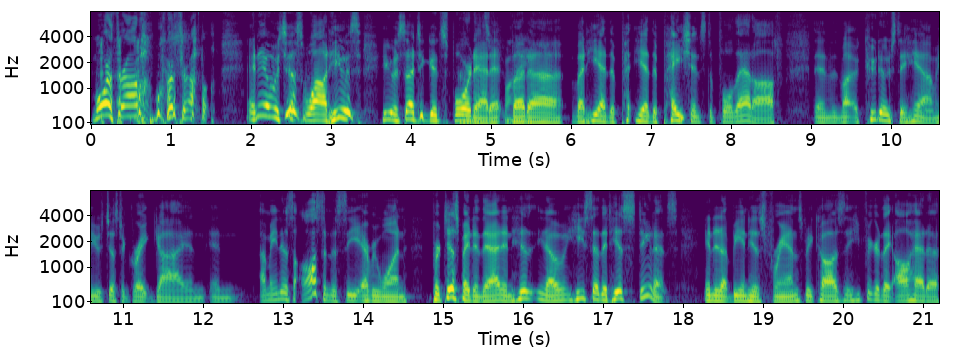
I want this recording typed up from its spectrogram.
More throttle, more throttle. And it was just wild. He was he was such a good sport oh, at it, funny. but uh, but he had the he had the patience to pull that off. And my kudos to him. He was just a great guy, and and I mean, it's awesome to see everyone participate in that. And his, you know, he said that his students ended up being his friends because he figured they all had a,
